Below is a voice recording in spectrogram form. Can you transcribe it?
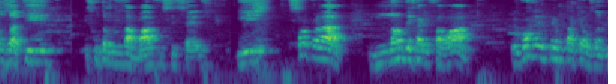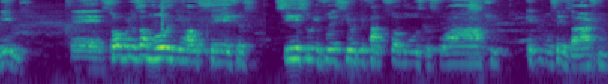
Falamos aqui, escutamos desabafos sinceros e só para não deixar de falar, eu gostaria de perguntar aqui aos amigos é, sobre os amores de Raul Seixas, se isso influenciou de fato sua música, sua arte, o que, que vocês acham?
